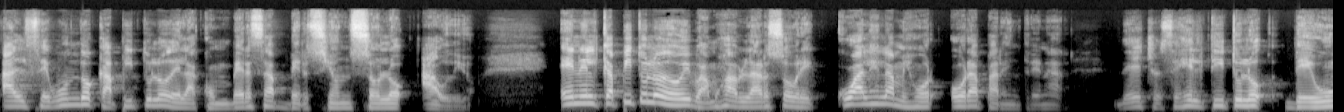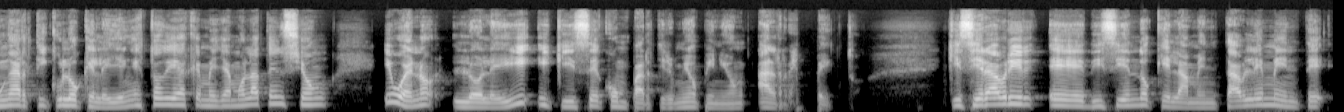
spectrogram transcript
al segundo capítulo de la conversa versión solo audio. En el capítulo de hoy vamos a hablar sobre cuál es la mejor hora para entrenar. De hecho, ese es el título de un artículo que leí en estos días que me llamó la atención y bueno, lo leí y quise compartir mi opinión al respecto. Quisiera abrir eh, diciendo que lamentablemente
